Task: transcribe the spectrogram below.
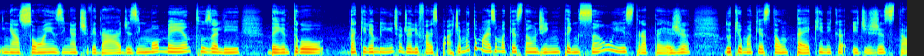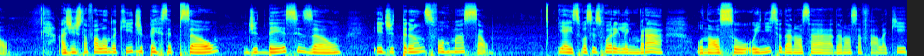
em ações, em atividades, em momentos ali dentro daquele ambiente onde ele faz parte. É muito mais uma questão de intenção e estratégia do que uma questão técnica e de gestão. A gente está falando aqui de percepção, de decisão e de transformação. E aí, se vocês forem lembrar, o nosso o início da nossa, da nossa fala aqui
